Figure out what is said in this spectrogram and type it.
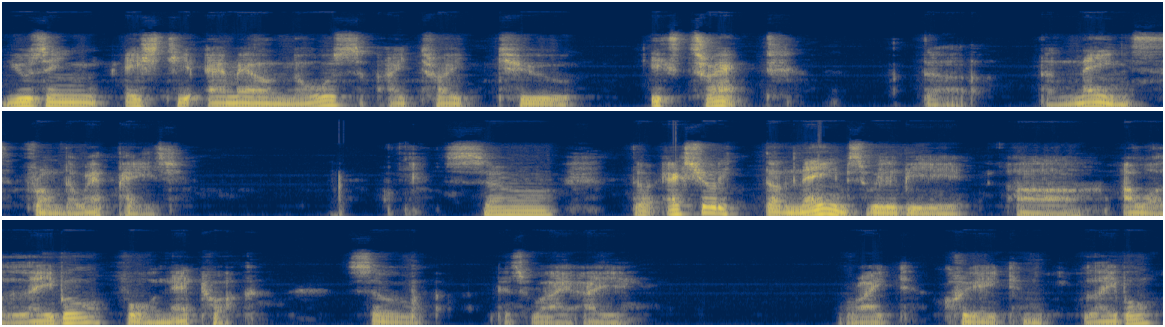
using HTML nodes I try to extract the, the names from the web page so the actually the names will be uh, our label for network. So that's why I write create label.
